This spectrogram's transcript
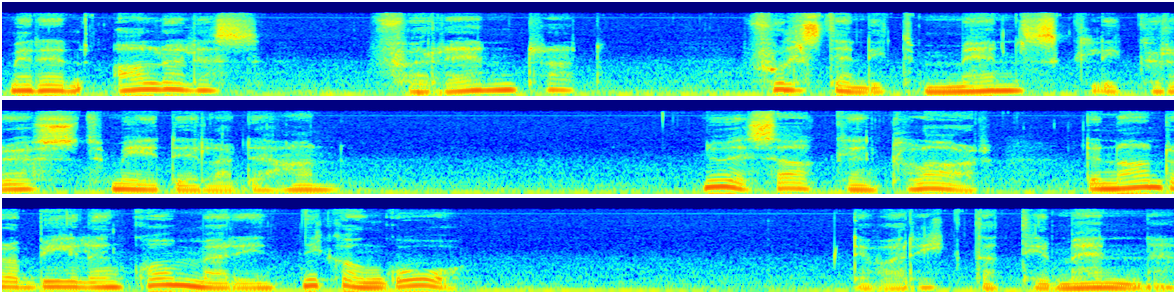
Med en alldeles förändrad, fullständigt mänsklig röst meddelade han. Nu är saken klar. Den andra bilen kommer inte, ni kan gå. Det var riktat till männen.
